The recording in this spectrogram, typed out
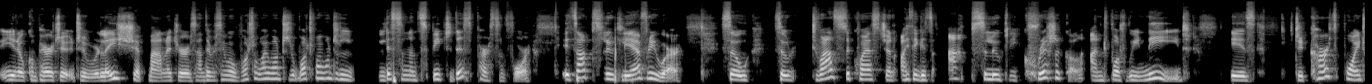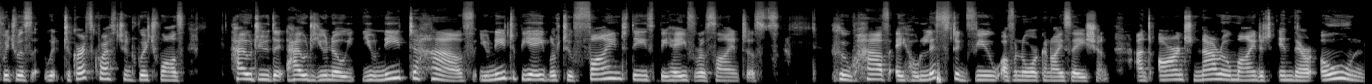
you know, compared to, to relationship managers, and they were saying, "Well, what do I want to? What do I want to listen and speak to this person for?" It's absolutely everywhere. So, so to answer the question, I think it's absolutely critical, and what we need is to Kurt's point, which was to Kurt's question, which was how do the how do you know? You need to have you need to be able to find these behavioral scientists who have a holistic view of an organization and aren't narrow minded in their own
